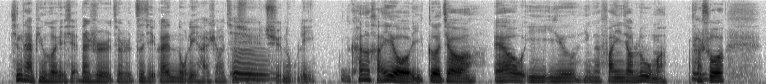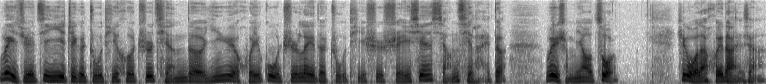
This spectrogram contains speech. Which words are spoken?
心态平和一些，但是就是自己该努力还是要继续去努力。你看，还有一个叫 L E U，应该发音叫路嘛？他说，味觉记忆这个主题和之前的音乐回顾之类的主题是谁先想起来的？为什么要做？这个我来回答一下。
